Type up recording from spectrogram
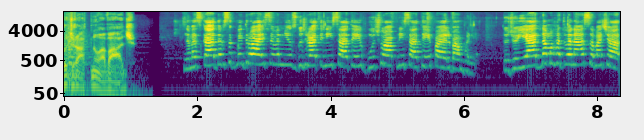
ગુજરાતનો અવાજ. નમસ્કાર દર્શક મિત્રો આઈ સેવન ન્યૂઝ ગુજરાતીની સાથે હું છું આપની સાથે પાયલ બામભણિયા. તો જોઈએ આજના મહત્વના સમાચાર.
